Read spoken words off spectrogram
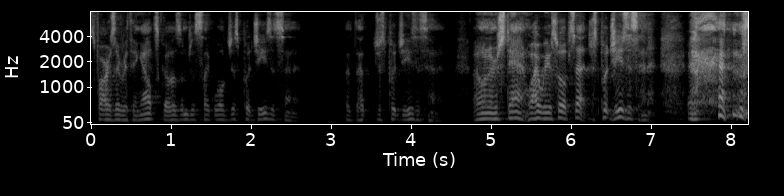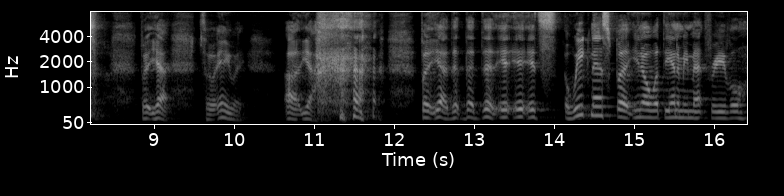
as far as everything else goes, I'm just like, well, just put Jesus in it. That, that, just put Jesus in it. I don't understand. Why were you so upset? Just put Jesus in it. but yeah, so anyway, uh, yeah. but yeah, that, that, that it, it's a weakness, but you know what the enemy meant for evil,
